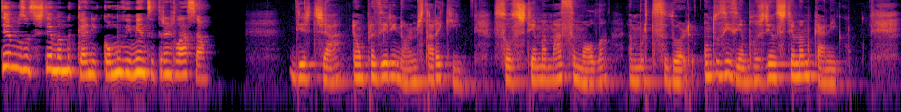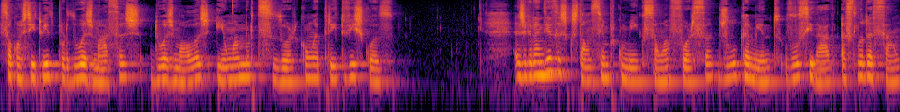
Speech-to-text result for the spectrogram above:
temos o sistema mecânico com movimento de translação. Desde já é um prazer enorme estar aqui. Sou o sistema massa-mola amortecedor, um dos exemplos de um sistema mecânico. Sou constituído por duas massas, duas molas e um amortecedor com atrito viscoso. As grandezas que estão sempre comigo são a força, deslocamento, velocidade, aceleração,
